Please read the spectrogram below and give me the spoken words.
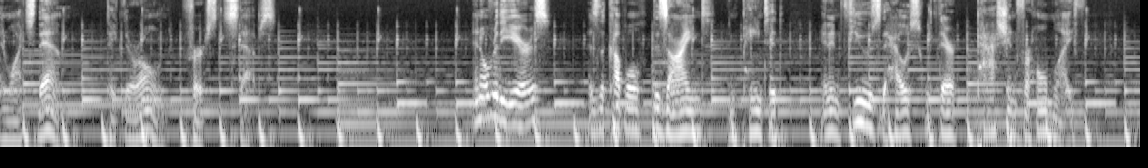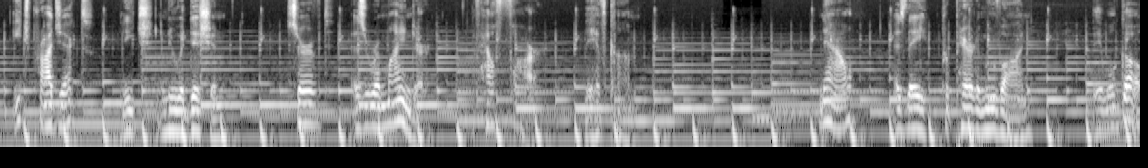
and watched them take their own first steps. And over the years, as the couple designed and painted and infused the house with their passion for home life, each project each new addition served as a reminder of how far they have come. Now, as they prepare to move on, they will go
